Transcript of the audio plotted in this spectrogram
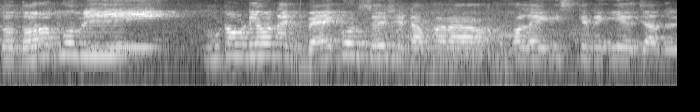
তো দরদ মুভি মোটামুটি অনেক ব্যয় করছে, সেটা আপনারা হলে স্ক্যানে গিয়ে যাদের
